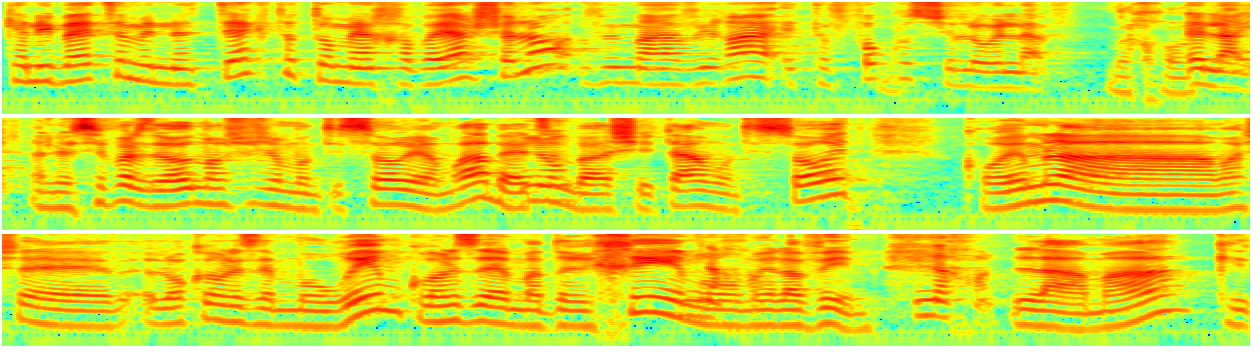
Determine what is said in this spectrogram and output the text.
כי אני בעצם מנתקת אותו מהחוויה שלו ומעבירה את הפוקוס שלו אליו. נכון. אליי. אני אוסיף על זה עוד משהו שמונטיסורי אמרה, בעצם נו. בשיטה המונטיסורית, קוראים לה, מה שלא קוראים לזה מורים, קוראים לזה מדריכים נכון, או מלווים. נכון. למה? כי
